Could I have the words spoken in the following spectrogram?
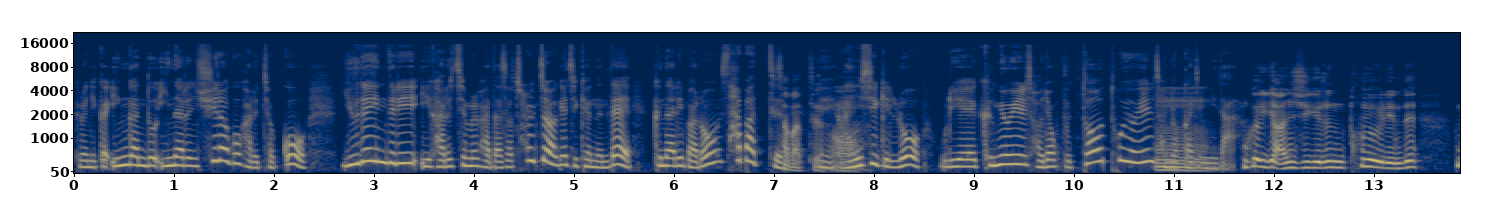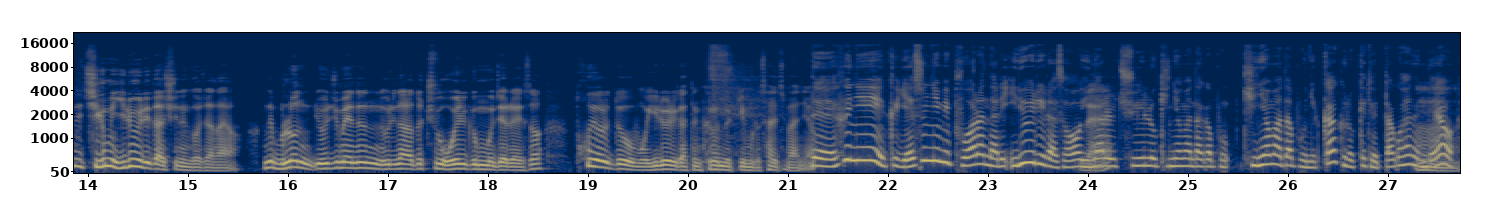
그러니까 인간도 이날은 쉬라고 가르쳤고 유대인들이 이 가르침을 받아서 철저하게 지켰는데 그날이 바로 사바트. 사바트. 네, 어. 안식일로 우리의 금요일 저녁부터 토요일 저녁까지입니다. 그러니까 이게 안식일은 토요일인데 근데 지금은 일요일이다 쉬는 거잖아요. 근데 물론 요즘에는 우리나라도 주 5일 근무제로 해서 토요일도 뭐 일요일 같은 그런 느낌으로 살지만요. 네, 흔히 그 예수님이 부활한 날이 일요일이라서 네. 이날을 주일로 기념하다가 보- 기념하다 보니까 그렇게 됐다고 하는데요. 음.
